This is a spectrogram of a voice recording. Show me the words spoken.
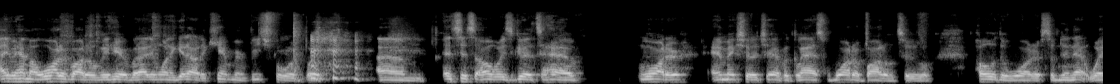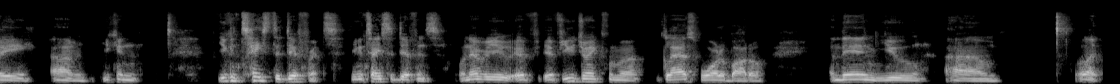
I, even have my water bottle over here, but I didn't want to get out of the camera and reach for it. But um, it's just always good to have water and make sure that you have a glass water bottle to hold the water. So then that way um, you can you can taste the difference. You can taste the difference whenever you if if you drink from a glass water bottle and then you um, like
